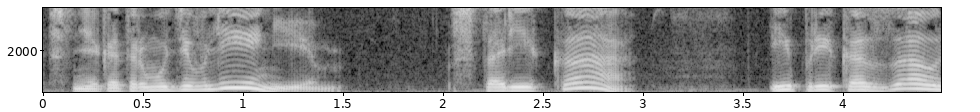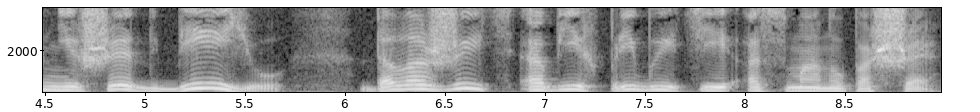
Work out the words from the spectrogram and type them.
с некоторым удивлением. Старика и приказал Нишет-бею доложить об их прибытии Осману-Паше.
